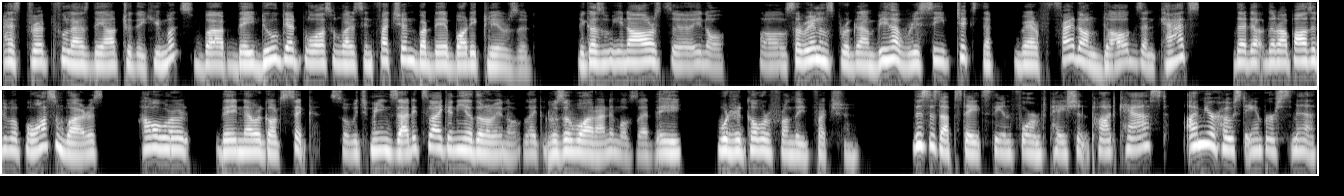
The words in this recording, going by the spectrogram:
as threatful as they are to the humans, but they do get Powassan virus infection, but their body clears it. Because in ours, uh, you know uh, surveillance program, we have received ticks that were fed on dogs and cats that are, that are positive for Powassan virus. However, they never got sick. So, which means that it's like any other, you know, like reservoir animals that they would recover from the infection. This is Upstate's The Informed Patient podcast. I'm your host, Amber Smith.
